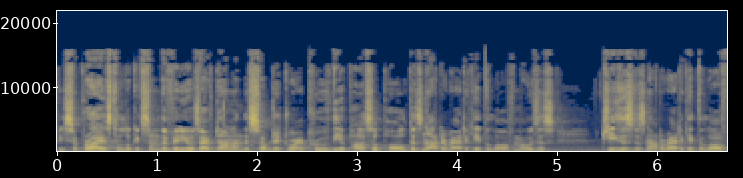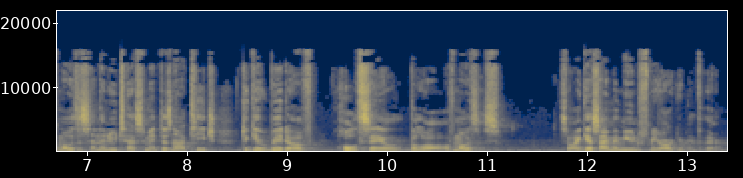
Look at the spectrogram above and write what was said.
be surprised to look at some of the videos I've done on this subject where I prove the Apostle Paul does not eradicate the law of Moses, Jesus does not eradicate the law of Moses, and the New Testament does not teach to get rid of wholesale the law of Moses. So I guess I'm immune from your argument there.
